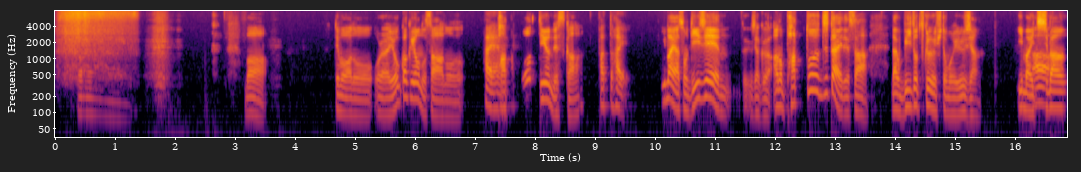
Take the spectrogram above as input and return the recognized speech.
まあでもあの俺は 4×4 のさあのはいはいパッドっていうんですか？パッドはい。今やその DJ じゃなくあのパッド自体でさなんかビート作る人もいるじゃん。今一番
